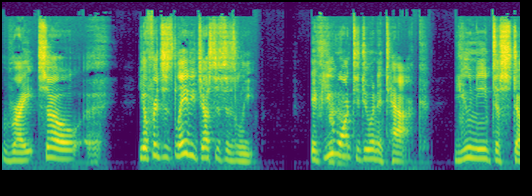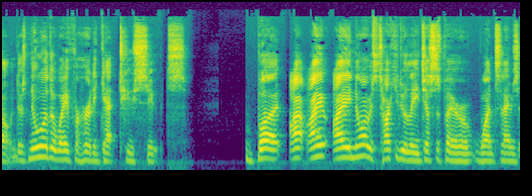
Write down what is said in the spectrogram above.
Right? So, uh, you know, for instance, Lady Justice's leap. If you mm-hmm. want to do an attack, you need to stone. There's no other way for her to get two suits but I, I I know I was talking to a Lady Justice player once, and I was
